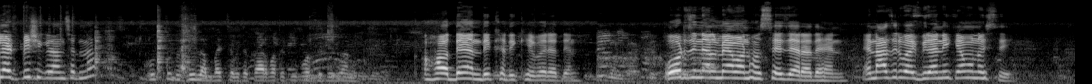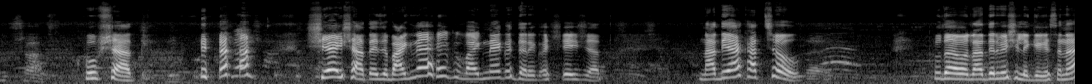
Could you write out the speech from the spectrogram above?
প্লেট বেশি করে আনছেন না? পড়ছে হ, দেন, দেখে দেখে, এবারে দেন। অরিজিনাল মেহমান হচ্ছে যারা দেখেন। এ নাজির ভাই, বিরিয়ানি কেমন হয়েছে? খুব স্বাদ। সেই স্বাদ, এই যে বাইক নাই কইতে রে সেই স্বাদ। নাদিয়া, খাচ্ছ? খুদা নাদের বেশি লেগে গেছে না?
